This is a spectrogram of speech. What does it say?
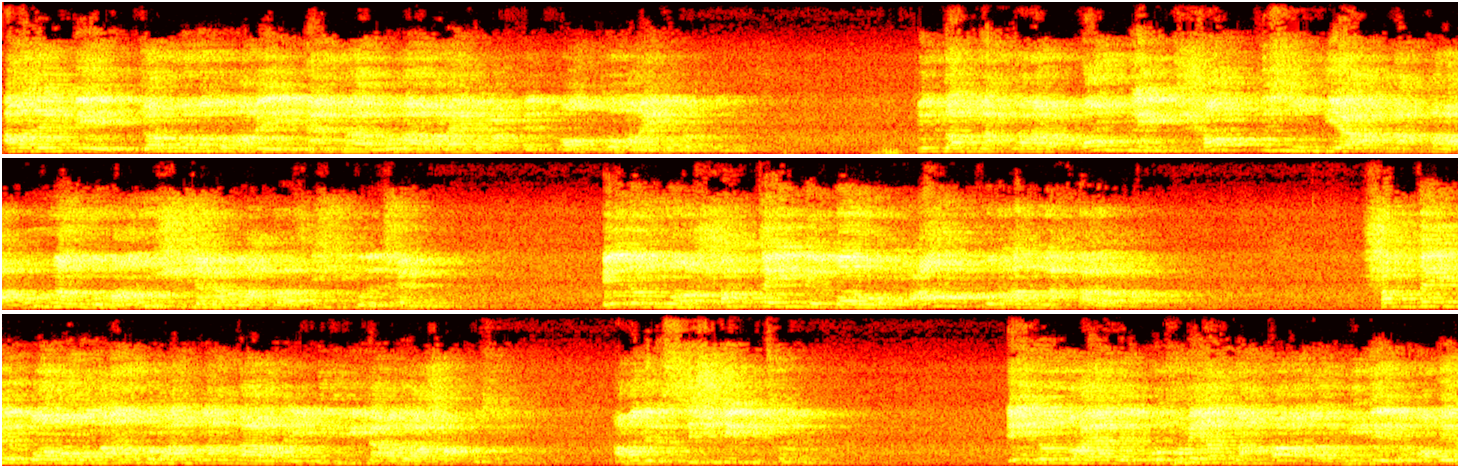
আমাদেরকে জন্মগতভাবে ন্যাংরা লোলা বানাইতে পারতেন, অন্ধ বানাইতে পারতেন। কিন্তু আল্লাহ তাআলা কমপ্লিট সব কিছু দিয়ে আল্লাহ তাআলা পূর্ণাঙ্গ মানুষ হিসেবে আল্লাহ তাআলা সৃষ্টি করেছেন। এই জন্য সবচাইতে বড় হলো আল্লাহ হক সবচাইতে বড় অবদান হলো আল্লাহ তাআলা এই পৃথিবীতে আমাদের আসার পিছনে, আমাদের সৃষ্টির পিছনে। এই জন্য আয়াতের প্রথমে আল্লাহ তাআলা তার নিজের হকের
